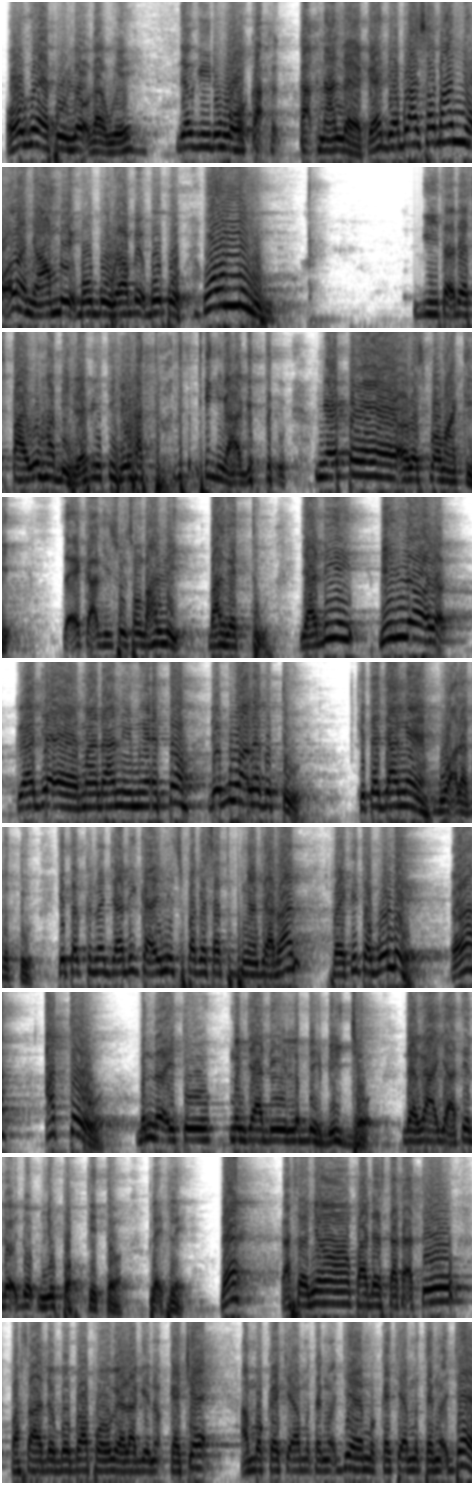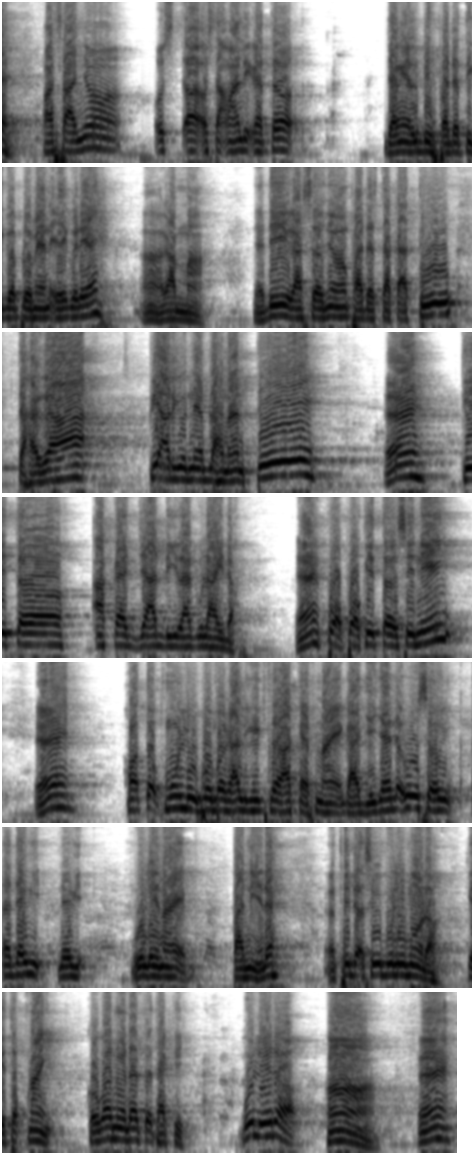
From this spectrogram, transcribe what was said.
Orang pula kat weh. Dia pergi dua kat, kat kenalan ke. Dia berasa banyak lah. Dia ambil bobo, ambil bobo. Ulu. Pergi tak ada separuh habis dah. Pergi tidur ratus tu tinggal gitu. Ngepek orang supermarket. Tak ikat lagi susung balik. Barang tu. Jadi, bila kerajaan Madani mengatakan, dia buat lagu tu. Kita jangan buat lagu tu. Kita kena jadikan ini sebagai satu pengajaran supaya kita boleh eh, atur benda itu menjadi lebih bijak dan rakyat tidak duduk menyupuh kita. Pelik-pelik. Dah? Rasanya pada setakat tu pasal ada beberapa orang lagi nak kecek ambo kecek ambo tengok je ambo kecek ambo tengok je. Pasalnya Ustaz, Ustaz Malik kata jangan lebih pada 30 minit ego dia eh. ha, ramah jadi rasanya pada setakat tu kita harap PRU belah nanti eh kita akan jadi lagu lain dah eh puak-puak kita sini eh hak tok mulu pun berkali kita akan naik gaji. Jangan ada usaha uh, Dewi Dewi boleh naik pani dah. Uh, tidak 1500 dah kita naik. Kau kan ada tak taki? Boleh dah ha eh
